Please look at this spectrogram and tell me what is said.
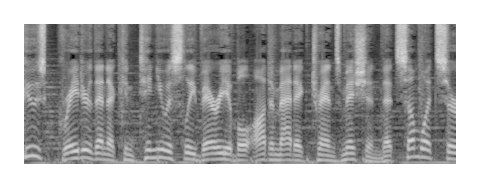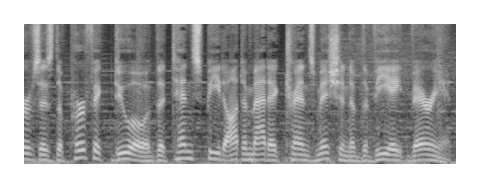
2's greater than a continuously variable automatic transmission that somewhat serves as the perfect duo of the 10-speed automatic transmission of the V8 variant.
